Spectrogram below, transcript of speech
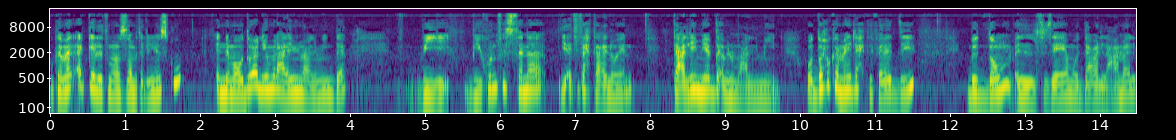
وكمان أكدت منظمة اليونسكو إن موضوع اليوم العالمي للمعلمين ده بي بيكون في السنة يأتي تحت عنوان تعليم يبدأ بالمعلمين وضحوا كمان الاحتفالات دي بتضم الالتزام والدعوة للعمل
